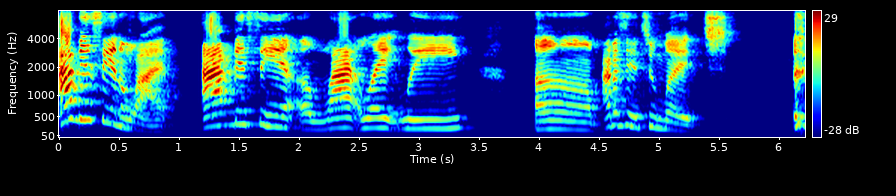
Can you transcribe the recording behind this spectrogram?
I've been seeing a lot. I've been seeing a lot lately. Um, I've been seeing too much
